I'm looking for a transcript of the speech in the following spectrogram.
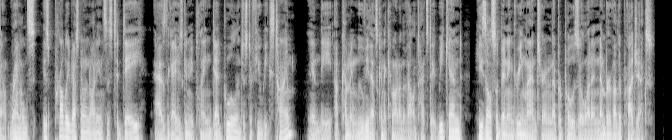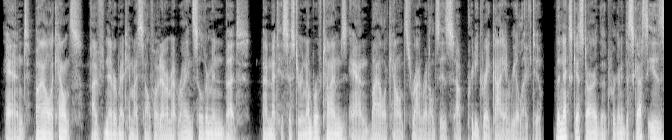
Now, Reynolds is probably best known to audiences today as the guy who's going to be playing Deadpool in just a few weeks' time in the upcoming movie that's going to come out on the Valentine's Day weekend. He's also been in Green Lantern, The Proposal, and a number of other projects. And by all accounts, I've never met him myself. I've never met Ryan Silverman, but I met his sister a number of times, and by all accounts, Ryan Reynolds is a pretty great guy in real life too. The next guest star that we're going to discuss is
